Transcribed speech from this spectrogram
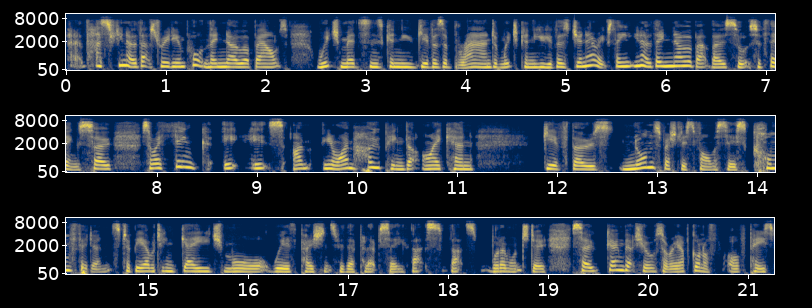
uh, that's you know that's really important. They know about which medicines can you give as a brand and which can you give as generics. They you know they know about those sorts of things. So so I think it, it's I'm you know I'm hoping that I can give those non-specialist pharmacists confidence to be able to engage more with patients with epilepsy. That's that's what I want to do. So going back to your sorry, I've gone off off piece,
